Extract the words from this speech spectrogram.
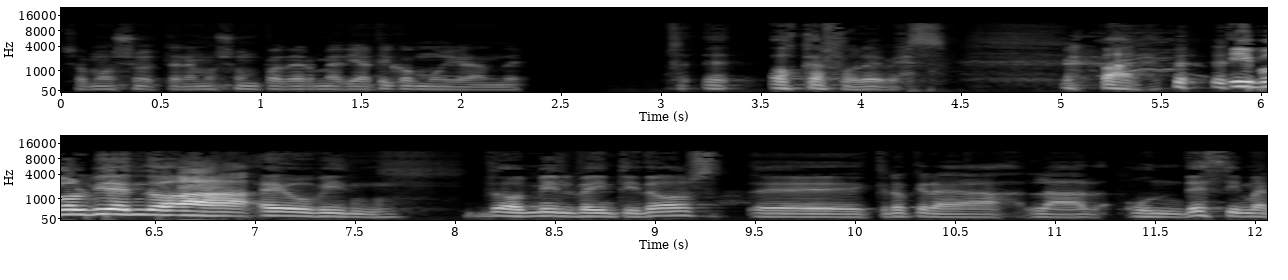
Somos, tenemos un poder mediático muy grande. Eh, Oscar Forever. Vale. Y volviendo a Eubin 2022, eh, creo que era la undécima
